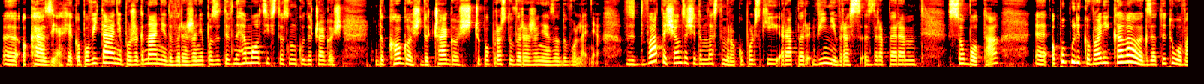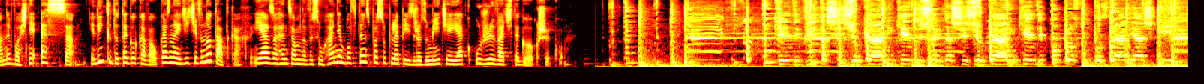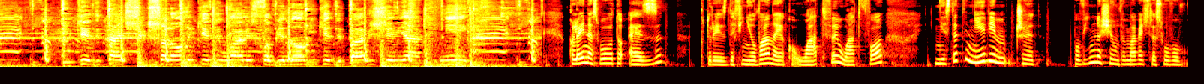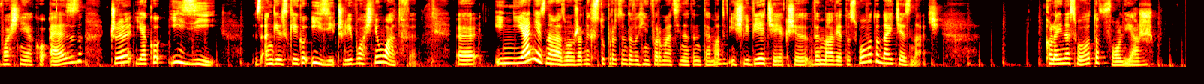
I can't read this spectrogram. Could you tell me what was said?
e, okazjach, jako powitanie, pożegnanie, do wyrażania pozytywnych emocji w stosunku do czegoś, do kogoś, do czegoś, czy po prostu wyrażenia zadowolenia. W 2017 roku polski raper Wini wraz z raperem Sobota e, opublikowali kawałek zatytułowany właśnie Essa. Link do tego kawałka znajdziecie w notatkach. Ja zachęcam do wysłuchania, bo w ten sposób lepiej zrozumiecie, jak używać tego okrzyku. Kiedy witasz się z ziomkami, kiedy żegnasz się z ziomkami Kiedy po prostu pozdrawiasz i kiedy tańczysz jak szalony Kiedy łamiesz sobie nogi, kiedy bawisz się jak nikt Kolejne słowo to ez, które jest definiowane jako łatwy, łatwo. Niestety nie wiem, czy powinno się wymawiać to słowo właśnie jako ez, czy jako easy, z angielskiego easy, czyli właśnie łatwy. E, I ja nie znalazłam żadnych stuprocentowych informacji na ten temat. Jeśli wiecie, jak się wymawia to słowo, to dajcie znać. Kolejne słowo to foliarz.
